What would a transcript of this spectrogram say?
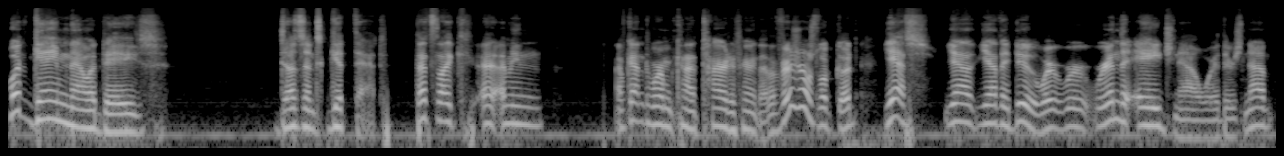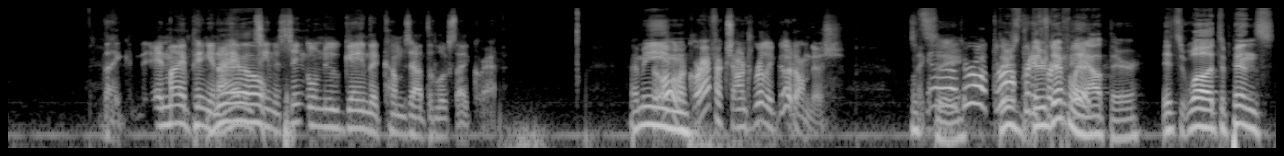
What game nowadays doesn't get that? That's like, uh, I mean, I've gotten to where I'm kind of tired of hearing that. The visuals look good. Yes, yeah, yeah, they do. We're we're we're in the age now where there's not, like, in my opinion, I haven't seen a single new game that comes out that looks like crap. I oh, mean, the graphics aren't really good on this. It's let's like, see. they're all, they're all they're definitely good. out there. It's well, it depends.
